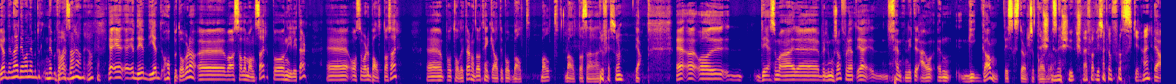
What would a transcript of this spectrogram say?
Ja, det, nei, det var Nebukadnesar. Ja, okay. ja, det de hoppet over, da, var Salamansar på 9-literen. Uh, og så var det Balthazar på 12-literen, og da tenker jeg alltid på Balt. Balt, Balthazar. Professoren. Ja. og det som er eh, veldig morsomt, for 15 liter er jo en gigantisk størrelse på en flaske. Den er sjukt svær. Vi snakker om flasker her. Ja,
